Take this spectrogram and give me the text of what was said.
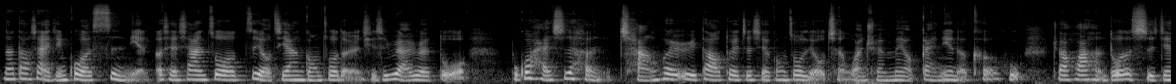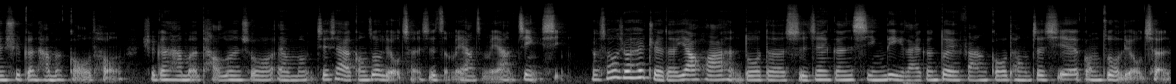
那到现在已经过了四年，而且现在做自由接案工作的人其实越来越多，不过还是很常会遇到对这些工作流程完全没有概念的客户，就要花很多的时间去跟他们沟通，去跟他们讨论说，哎，我们接下来工作流程是怎么样怎么样进行。有时候就会觉得要花很多的时间跟心力来跟对方沟通这些工作流程，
